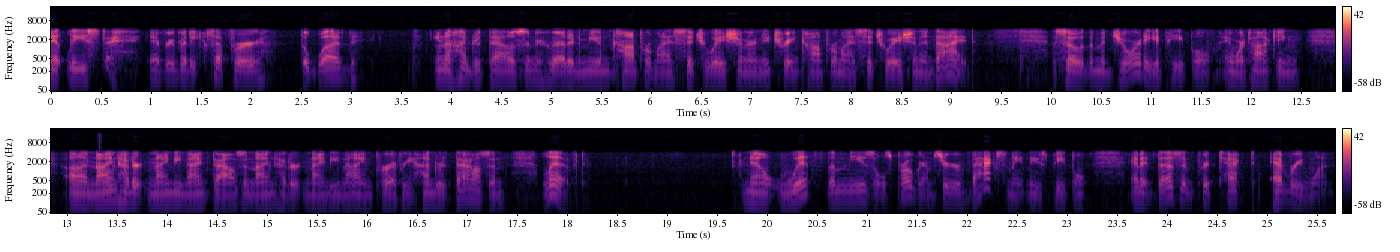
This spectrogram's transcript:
At least everybody except for the one in 100,000 who had an immune compromised situation or nutrient compromised situation and died. So the majority of people, and we're talking uh, 999,999 per every 100,000, lived. Now, with the measles program, so you're vaccinating these people, and it doesn't protect everyone.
